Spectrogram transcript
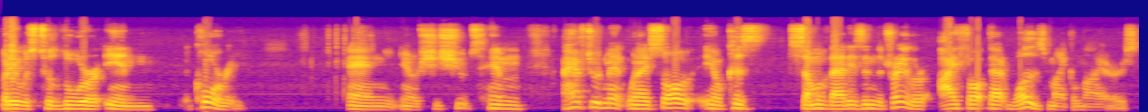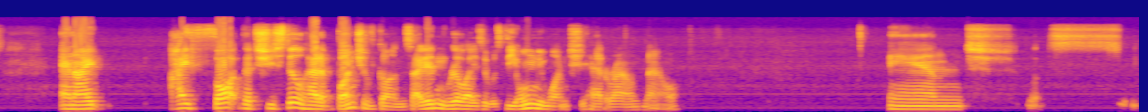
but it was to lure in Corey. And, you know, she shoots him. I have to admit, when I saw, you know, because some of that is in the trailer, I thought that was Michael Myers. And I I thought that she still had a bunch of guns. I didn't realize it was the only one she had around now. And let's see.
